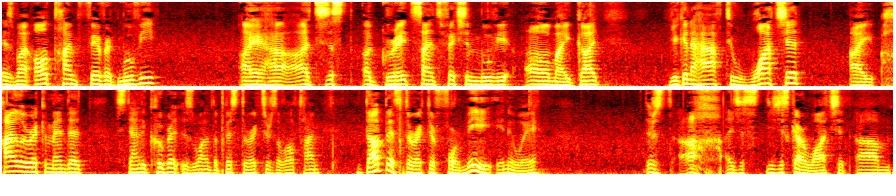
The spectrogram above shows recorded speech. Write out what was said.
is my all-time favorite movie. I ha- it's just a great science fiction movie. Oh my god. You're going to have to watch it. I highly recommend it. Stanley Kubrick is one of the best directors of all time. The best director for me, anyway. There's, uh, I just, you just gotta watch it. Um,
